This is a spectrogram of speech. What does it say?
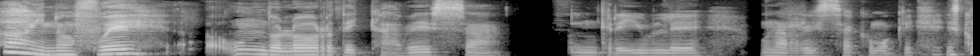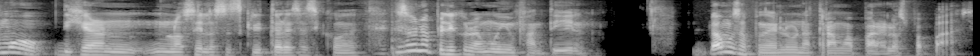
Ay, no, fue un dolor de cabeza increíble, una risa como que... Es como dijeron, no sé, los escritores así como... Es una película muy infantil. Vamos a ponerle una trama para los papás.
